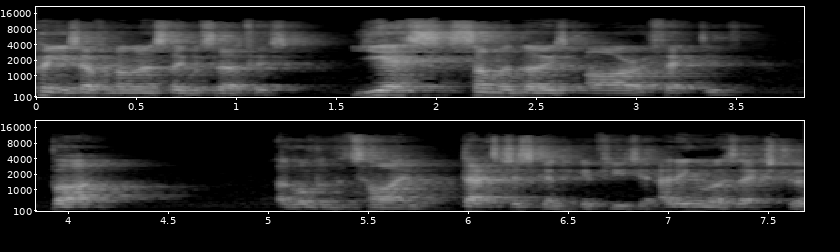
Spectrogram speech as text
putting yourself on an unstable surface. Yes, some of those are effective, but a lot of the time, that's just going to confuse you. Adding all those extra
